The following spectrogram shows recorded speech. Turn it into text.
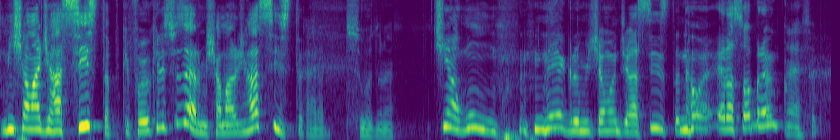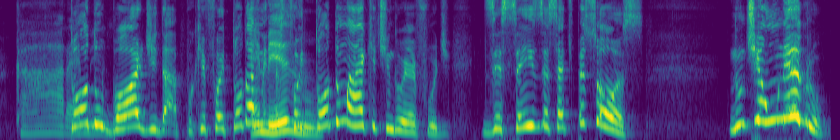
me chamar de racista, porque foi o que eles fizeram, me chamaram de racista. Cara, absurdo, né? Tinha algum negro me chamando de racista? Não, era só branco. É, só- Cara, é todo o mesmo. board da. Porque foi toda a É me- mesmo? foi todo o marketing do iFood. 16, 17 pessoas. Não tinha um negro.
